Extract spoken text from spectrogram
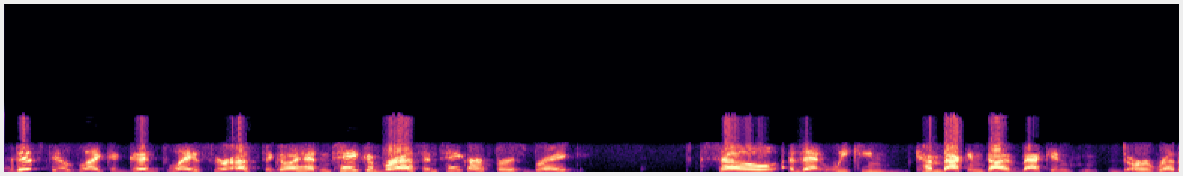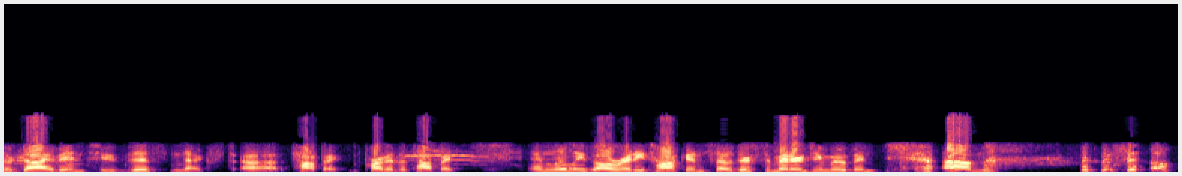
this feels like a good place for us to go ahead and take a breath and take our first break so that we can come back and dive back in or rather dive into this next uh, topic part of the topic and Lily's already talking, so there's some energy moving. Um, so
